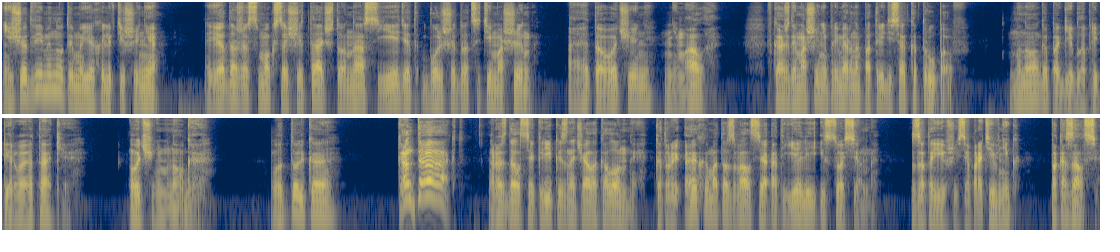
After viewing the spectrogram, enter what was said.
Еще две минуты мы ехали в тишине. Я даже смог сосчитать, что нас едет больше 20 машин, а это очень немало. В каждой машине примерно по три десятка трупов. Много погибло при первой атаке. Очень много. Вот только... «Контакт!» Раздался крик из начала колонны, который эхом отозвался от елей и сосен. Затаившийся противник показался.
